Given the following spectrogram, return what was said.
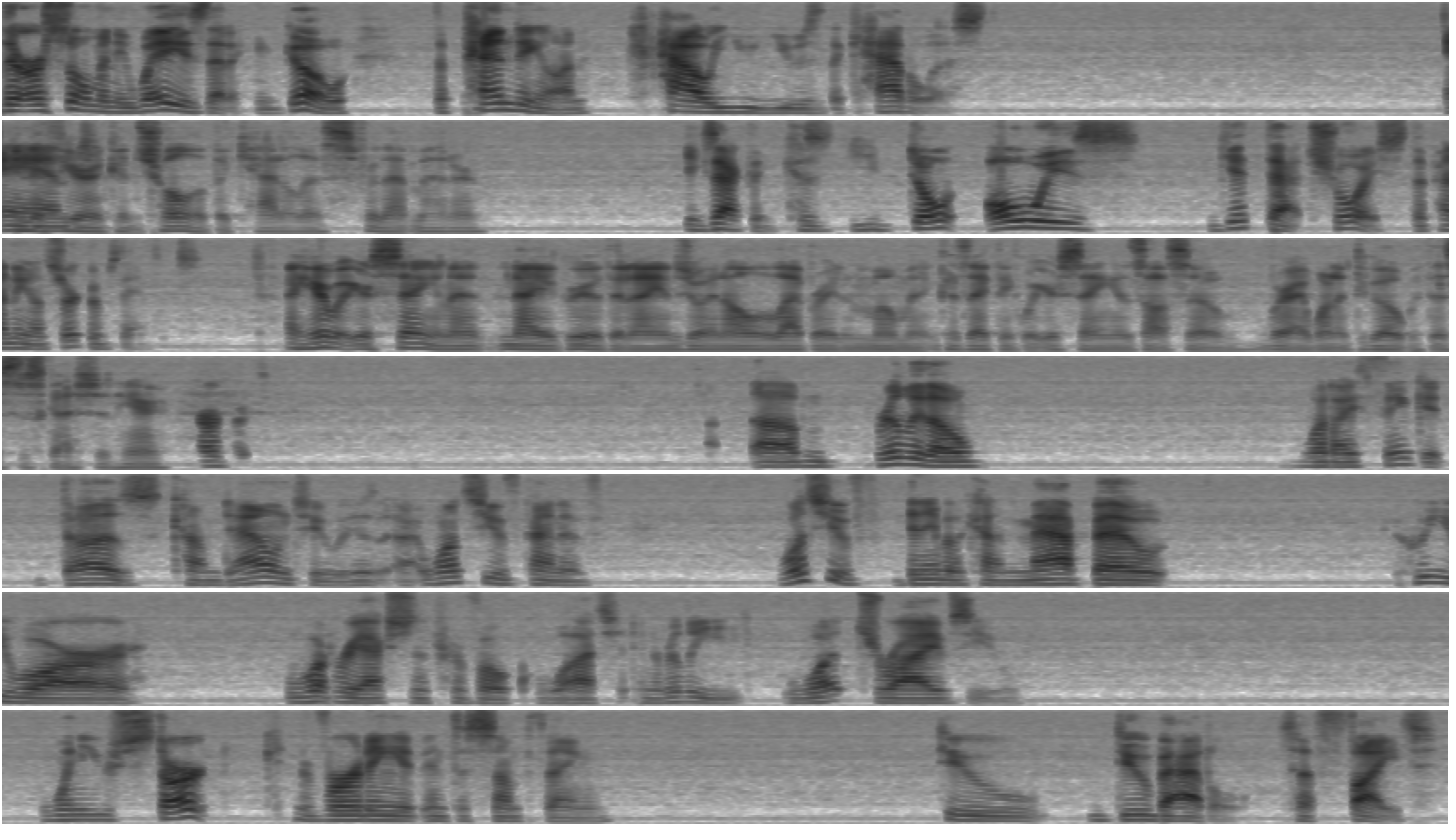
There are so many ways that it can go depending on how you use the catalyst. And, if you're in control of the catalyst, for that matter. exactly because you don't always get that choice depending on circumstances I hear what you're saying, and I, and I agree with it. And I enjoy, and I'll elaborate in a moment because I think what you're saying is also where I wanted to go with this discussion here. Perfect. Um, really though, what I think it does come down to is uh, once you've kind of, once you've been able to kind of map out who you are, what reactions provoke what, and really what drives you. When you start converting it into something to do battle, to fight,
